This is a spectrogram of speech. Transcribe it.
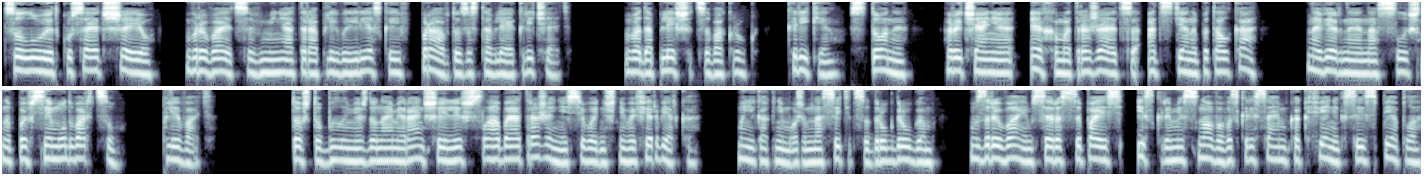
Целует, кусает шею, врывается в меня торопливо и резко и вправду заставляя кричать. Вода плещется вокруг. Крики, стоны, рычания эхом отражаются от стены потолка, Наверное, нас слышно по всему дворцу. Плевать. То, что было между нами раньше, лишь слабое отражение сегодняшнего фейерверка. Мы никак не можем насытиться друг другом. Взрываемся, рассыпаясь искрами, снова воскресаем, как фениксы из пепла.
